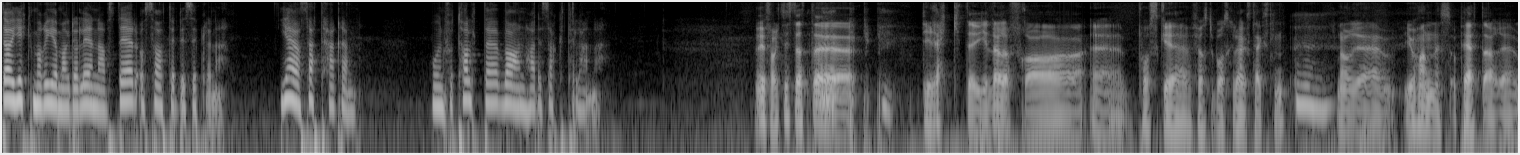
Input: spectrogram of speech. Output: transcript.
Da gikk Maria Magdalena av sted og sa til disiplene, Jeg har sett Herren. Og hun fortalte hva han hadde sagt til henne. Det er faktisk dette direkte videre fra eh, påske, første påskedagsteksten. Når eh, Johannes og Peter eh,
